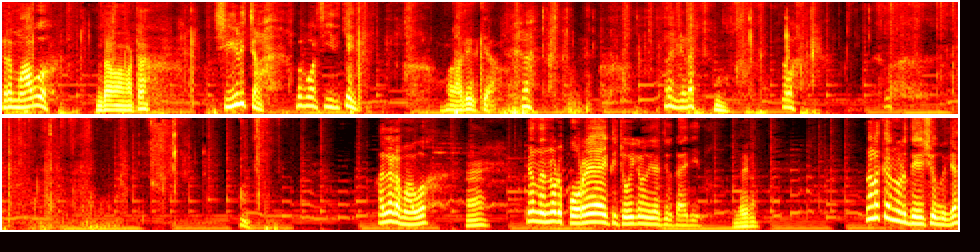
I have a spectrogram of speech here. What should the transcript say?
എടാ മാവോ. എന്താ മാമട്ട? ക്ഷീണിച്ചടാ ഇപ്പൊ കുറച്ച് ഇരിക്കാൻ. ആടി ഇരിക്കാം. അല്ലടാ മാവ്. ഞാൻ നിന്നോട് കുറേ ആയിട്ട് ചോദിക്കണം വിചാരിച്ചൊരു കാര്യം നിനക്ക് എന്നോട് ദേഷ്യമൊന്നുമില്ല?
